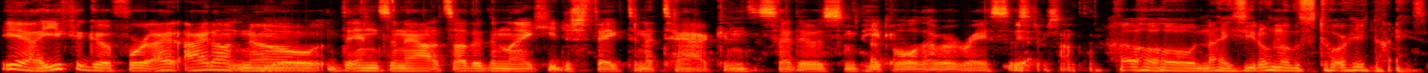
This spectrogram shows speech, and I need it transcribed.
Yeah, you could go for it. I, I don't know yeah. the ins and outs other than like he just faked an attack and said it was some people okay. that were racist yeah. or something. Oh, nice. You don't know the story? Nice.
